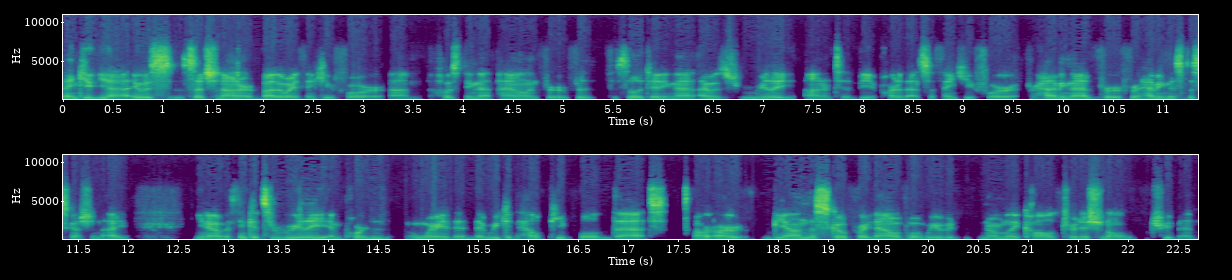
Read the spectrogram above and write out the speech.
Thank you. Yeah, it was such an honor, by the way. Thank you for um, hosting that panel and for, for facilitating that. I was really honored to be a part of that. So thank you for, for having that, for, for having this discussion. I, you know, I think it's a really important way that, that we can help people that are, are beyond the scope right now of what we would normally call traditional treatment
